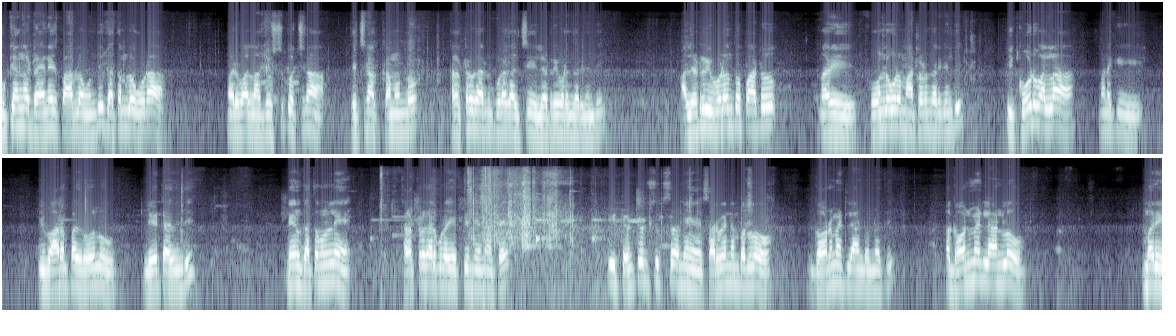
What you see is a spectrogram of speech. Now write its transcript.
ముఖ్యంగా డ్రైనేజ్ ప్రాబ్లం ఉంది. గతంలో కూడా మరి వాళ్ళు నా దృష్టికి వచ్చిన తెచ్చిన క్రమంలో కలెక్టర్ గారిని కూడా కలిసి లెటర్ ఇవ్వడం జరిగింది. ఆ లెటర్ ఇవ్వడంతో పాటు మరి ఫోన్లో కూడా మాట్లాడడం జరిగింది. ఈ కోడ్ వల్ల మనకి ఈ వారం పది రోజులు లేట్ అయింది. నేను గతంలోనే కలెక్టర్ గారు కూడా చెప్పింది ఏంటంటే ఈ టెన్ ట్వంటీ సిక్స్ అనే సర్వే నెంబర్లో గవర్నమెంట్ ల్యాండ్ ఉన్నది. ఆ గవర్నమెంట్ ల్యాండ్లో మరి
